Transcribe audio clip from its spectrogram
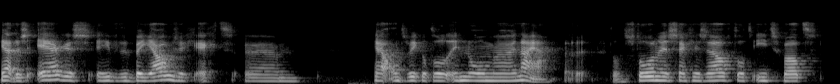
ja, dus ergens heeft het bij jou zich echt ehm, ja, ontwikkeld tot een enorme, nou ja, eh, tot een stoornis zeg je zelf, tot iets wat,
